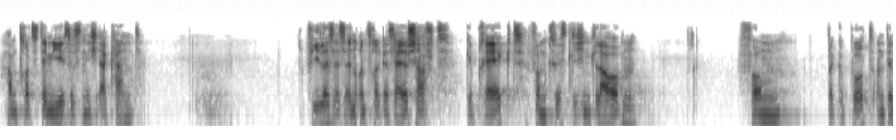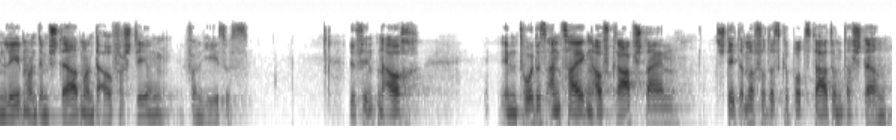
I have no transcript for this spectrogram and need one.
haben trotzdem Jesus nicht erkannt. Vieles ist in unserer Gesellschaft geprägt vom christlichen Glauben, von der Geburt und dem Leben und dem Sterben und der Auferstehung von Jesus. Wir finden auch in Todesanzeigen auf Grabsteinen steht immer für das Geburtsdatum der Stern,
